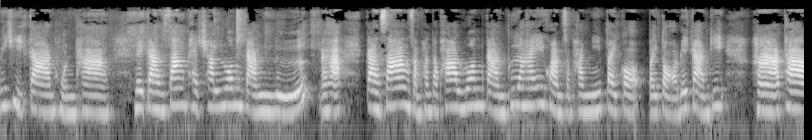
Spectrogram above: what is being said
วิธีการหนทาง ในการสร้างแพชชั่นร่วมกันหรือนะคะการสร้างสัมพันธภาพร่วมกันเพื่อให้ความสัมพันธ์นี้ไปเก่อไปต่อด้วยการที่หาทาง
